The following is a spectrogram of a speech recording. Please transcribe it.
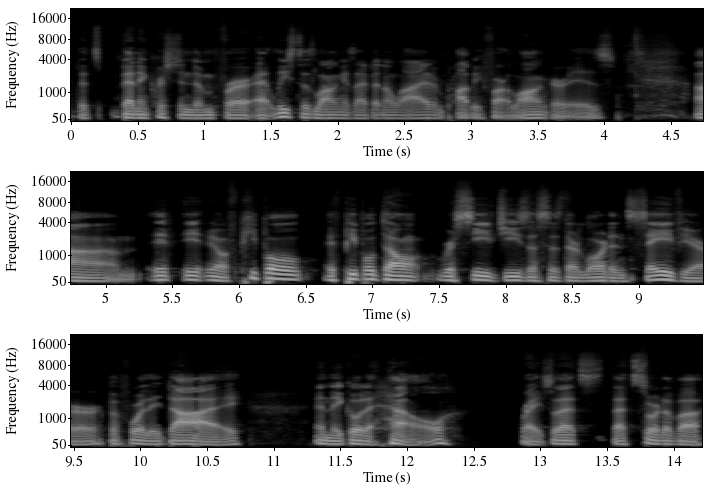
that's been in christendom for at least as long as i've been alive and probably far longer is um if you know if people if people don't receive jesus as their lord and savior before they die and they go to hell right? So that's that's sort of a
